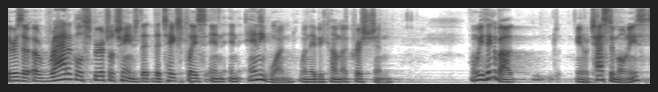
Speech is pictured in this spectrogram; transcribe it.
There is a, a radical spiritual change that, that takes place in, in anyone when they become a Christian. When we think about you know, testimonies,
